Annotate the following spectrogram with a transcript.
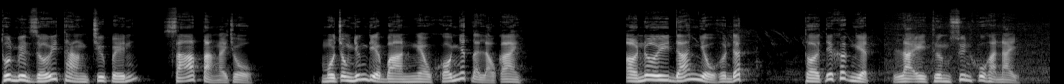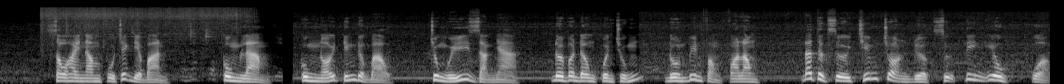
Thôn biên giới Thàng Chư Pến, xã Tả Ngài Trổ, một trong những địa bàn nghèo khó nhất tại Lào Cai. Ở nơi đá nhiều hơn đất, thời tiết khắc nghiệt lại thường xuyên khô hạn này. Sau 2 năm phụ trách địa bàn, cùng làm, cùng nói tiếng đồng bào, Trung úy Giảng Nhà, đội vận động quân chúng, đồn biên phòng Pha Long đã thực sự chiếm trọn được sự tin yêu của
